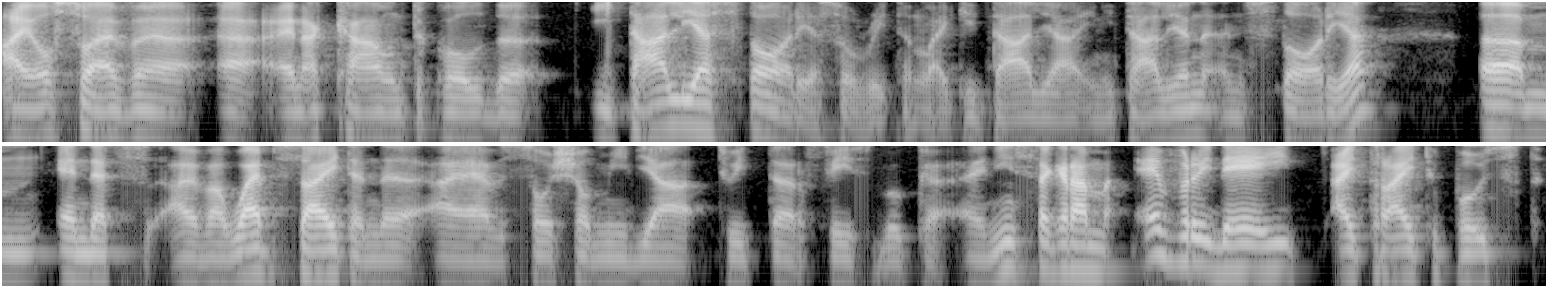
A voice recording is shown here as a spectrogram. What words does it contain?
I also have a, an account called uh, Italia Storia, so written like Italia in Italian and Storia. Um, and that's I have a website and uh, I have social media, Twitter, Facebook, and Instagram. Every day I try to post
